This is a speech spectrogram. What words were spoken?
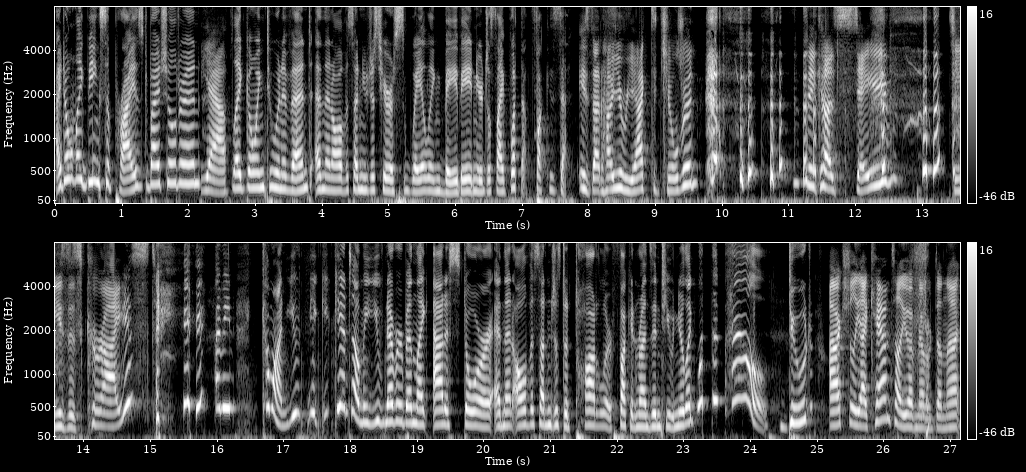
I don't like being surprised by children. Yeah. Like going to an event and then all of a sudden you just hear a wailing baby and you're just like, what the fuck is that? Is that how you react to children? because same. Jesus Christ. I mean, come on. You, you you can't tell me you've never been like at a store and then all of a sudden just a toddler fucking runs into you and you're like, what the hell, dude? Actually, I can tell you I've never done that.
